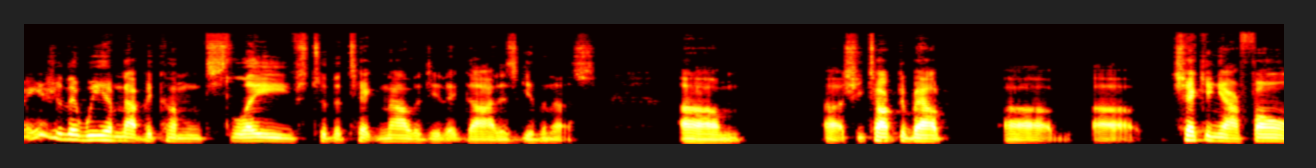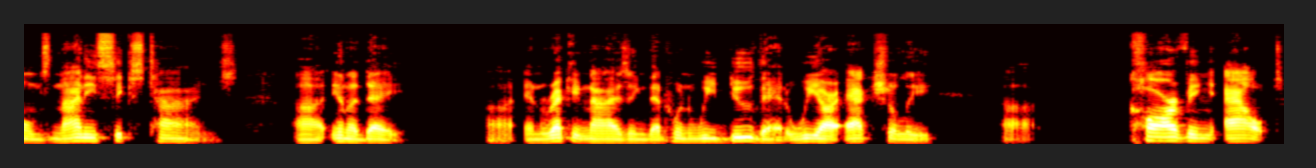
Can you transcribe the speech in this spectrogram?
Making sure that we have not become slaves to the technology that God has given us. Um, uh, she talked about uh, checking our phones 96 times uh, in a day uh, and recognizing that when we do that, we are actually uh, carving out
